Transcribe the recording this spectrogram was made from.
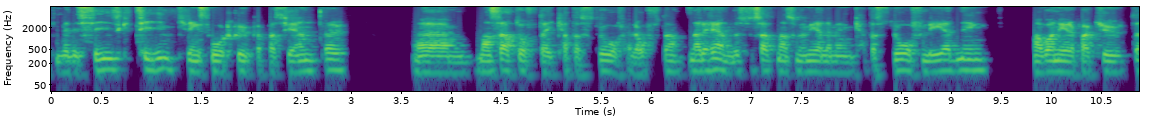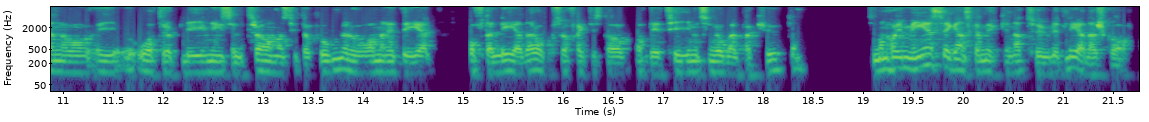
ett medicinskt team kring svårt sjuka patienter. Ehm, man satt ofta i katastrof, eller ofta, när det hände så satt man som en medlem i en katastrofledning. Man var nere på akuten och i återupplivnings eller traumasituationer och var man en del, ofta ledare också faktiskt av, av det teamet som jobbade på akuten. Så man har ju med sig ganska mycket naturligt ledarskap.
